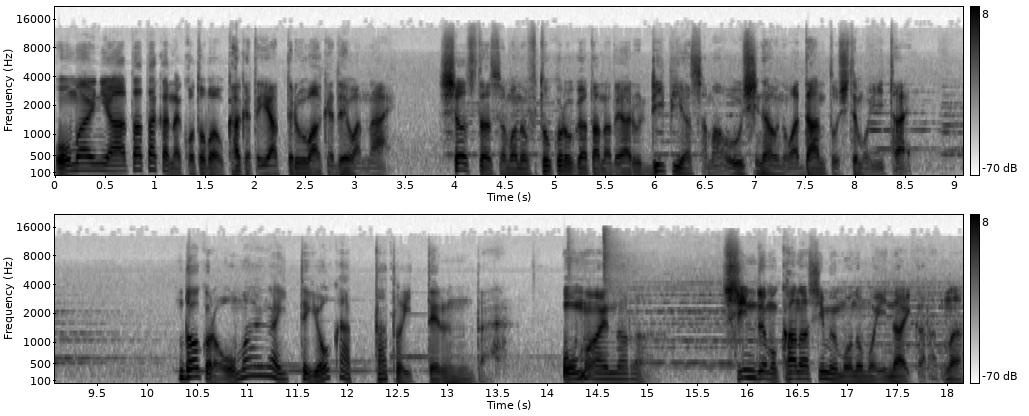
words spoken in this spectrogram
お前に温かな言葉をかけてやってるわけではないシャスター様の懐刀であるリピア様を失うのは何としても痛い。だからお前が言ってよかったと言ってるんだ。お前なら死んでも悲しむ者もいないからな。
